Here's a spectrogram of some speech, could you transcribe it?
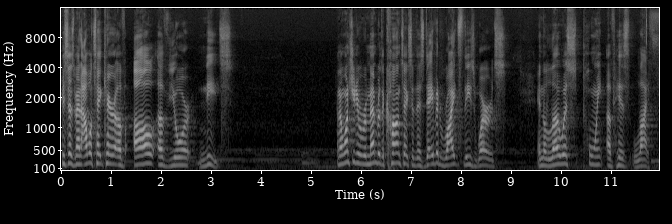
He says, Man, I will take care of all of your needs. And I want you to remember the context of this. David writes these words in the lowest point of his life.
